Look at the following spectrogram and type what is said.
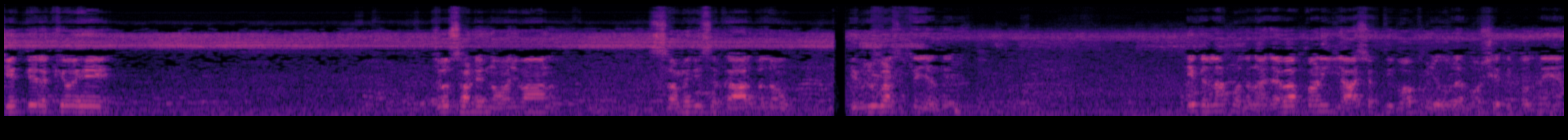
ਚੇਤੇ ਰੱਖਿਓ ਇਹ, ਜੋ ਸਾਡੇ ਨੌਜਵਾਨ ਸਮੇਂ ਦੀ ਸਰਕਾਰ ਵੱਲੋਂ ਡਿਬਰੂਗੜ੍ਹ ਦਿੱਤੇ ਜਾਂਦੇ ਇਹ ਗੱਲਾਂ ਭੁੱਲ ਨਾ ਜਾਵੇ ਆਪਾਂ ਦੀ ਯਾਦ ਸ਼ਕਤੀ ਬਹੁਤ ਕਮਜ਼ੋਰ ਹੈ, ਬਹੁਤ ਛੇਤੀ ਭੁੱਲਦੇ ਆ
